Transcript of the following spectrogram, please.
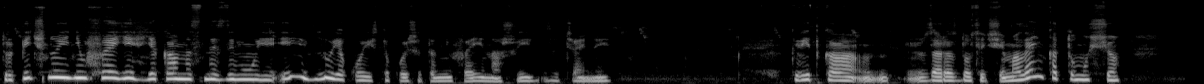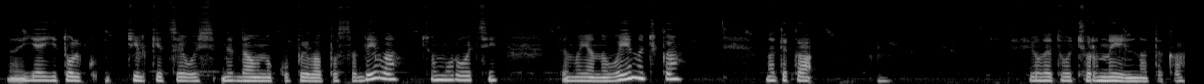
тропічної німфеї, яка в нас не зимує, і ну, якоїсь такої ще там німфеї нашої звичайної. Квітка зараз досить ще маленька, тому що е, я її тільки це ось недавно купила, посадила в цьому році. Це моя новиночка. Вона така фіолетово-чорнильна така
